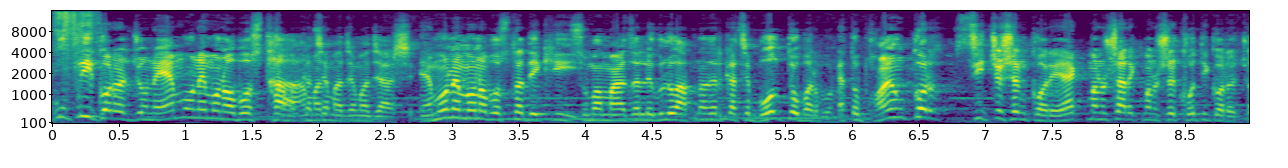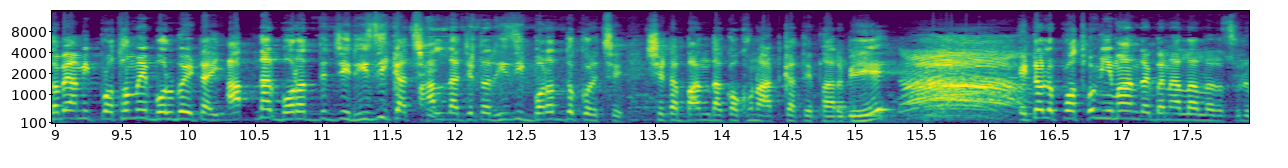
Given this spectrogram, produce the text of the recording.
কুফরি করার জন্য এমন এমন অবস্থা কাছে মাঝে মাঝে আসে। এমন এমন অবস্থা দেখি সুমা মাজাল এগুলো আপনাদের কাছে বলতেও পারব এত ভয়ঙ্কর সিচুয়েশন করে এক মানুষ আরেক মানুষের ক্ষতি করে তবে আমি প্রথমে বলব এটাই আপনার বরাদ্দের যে রিজিক আছে আল্লাহ যেটা রিজিক বরাদ্দ করেছে সেটা বান্দা কখনো আটকাতে পারবে? এটা হলো প্রথম ইমান রাখবেন আল্লাহ রসুল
